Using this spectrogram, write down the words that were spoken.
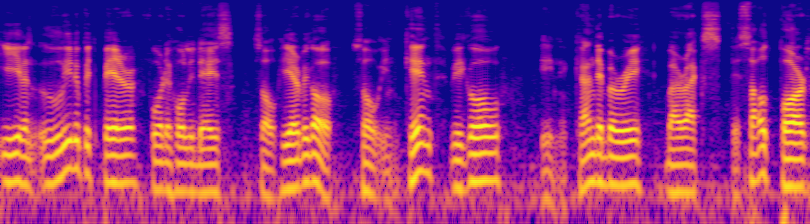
even a little bit better for the holidays. So here we go. So in Kent we go in Canterbury barracks, the south part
